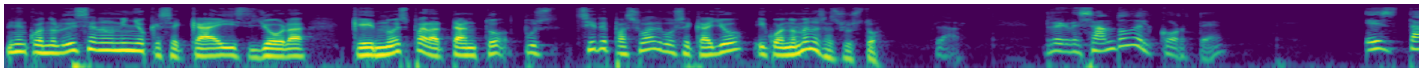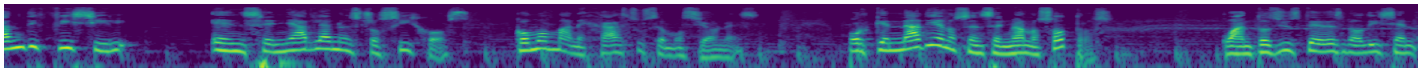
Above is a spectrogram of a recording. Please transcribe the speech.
miren, cuando le dicen a un niño que se cae y llora, que no es para tanto, pues sí le pasó algo, se cayó y cuando menos asustó. Claro. Regresando del corte, es tan difícil enseñarle a nuestros hijos cómo manejar sus emociones, porque nadie nos enseñó a nosotros. ¿Cuántos de ustedes no dicen,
